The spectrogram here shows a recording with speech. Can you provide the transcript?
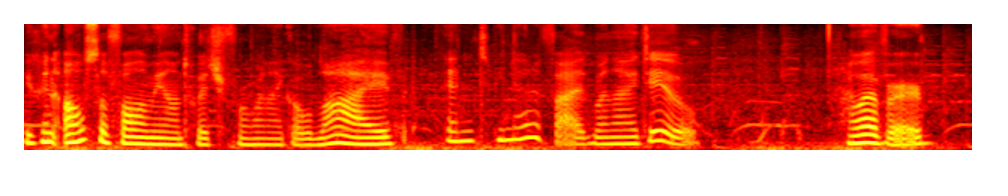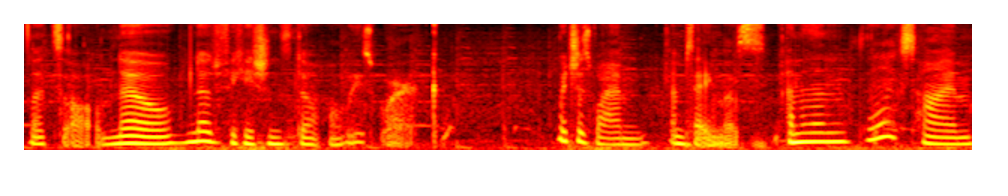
You can also follow me on Twitch for when I go live and to be notified when I do. However, let's all know notifications don't always work which is why I'm I'm saying this. And then the next time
